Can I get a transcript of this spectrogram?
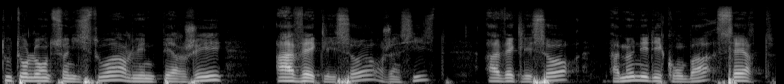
tout au long de son histoire, l'UNPRG, avec l'essor, j'insiste, avec l'essor, a mené des combats, certes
